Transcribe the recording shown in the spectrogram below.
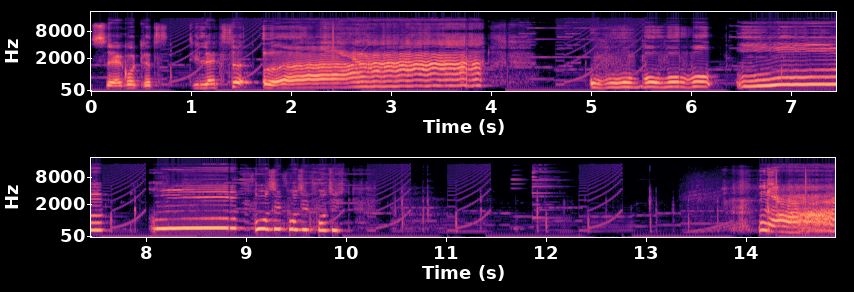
Sehr gut, jetzt die letzte. Ah! Oh, wo, wo, wo? Uh, uh, Vorsicht, Vorsicht, Vorsicht. Nein!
